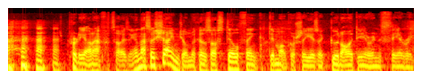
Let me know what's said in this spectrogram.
it's pretty unappetising. And that's a shame, John, because I still think democracy is a good idea in theory.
